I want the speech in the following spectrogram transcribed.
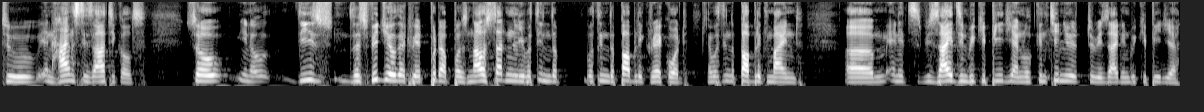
to enhance these articles. So you know these this video that we had put up was now suddenly within the within the public record and within the public mind. Um, and it resides in Wikipedia and will continue to reside in Wikipedia.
